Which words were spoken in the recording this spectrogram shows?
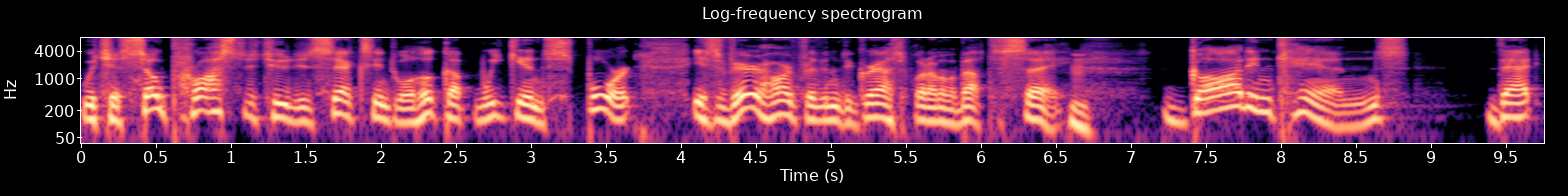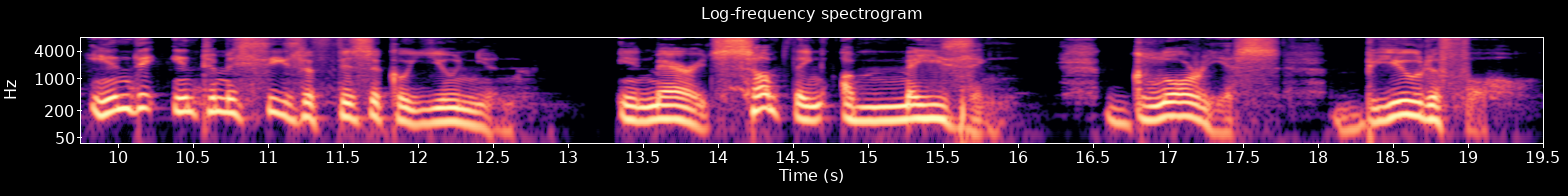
which has so prostituted sex into a hookup weekend sport, it's very hard for them to grasp what I'm about to say. Hmm. God intends that in the intimacies of physical union, in marriage, something amazing, glorious, beautiful,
